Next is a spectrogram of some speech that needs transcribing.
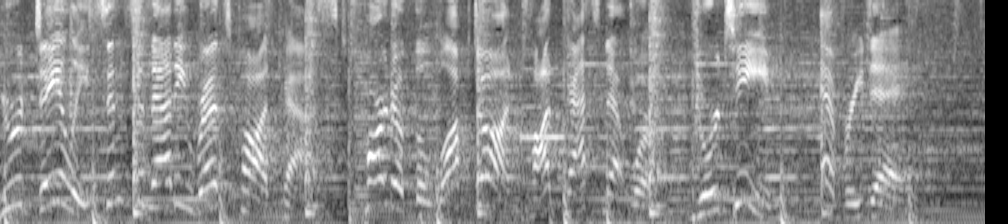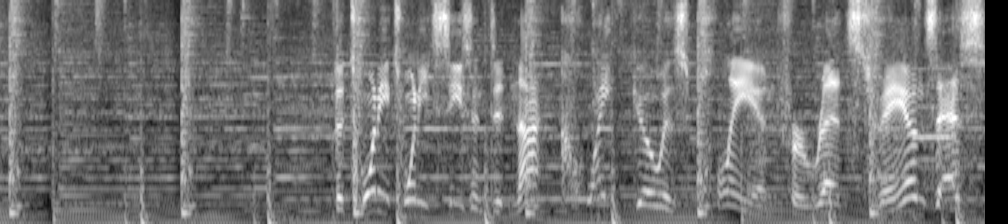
your daily Cincinnati Reds podcast, part of the Locked On Podcast Network, your team every day. The 2020 season did not quite go as planned for Reds fans as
